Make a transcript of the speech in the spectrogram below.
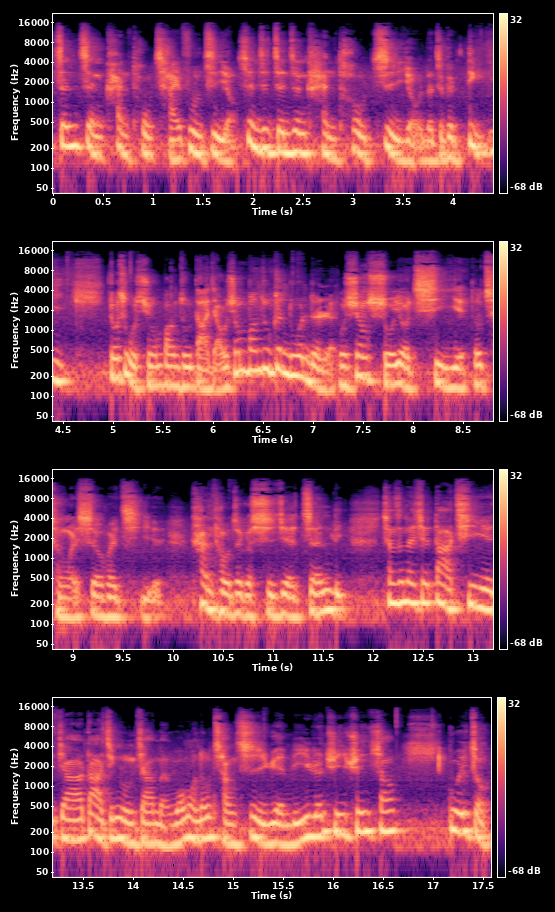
真正看透财富自由，甚至真正看透自由的这个定义，都是我希望帮助大家。我希望帮助更多的人，我希望所有企业都成为社会企业，看透这个世界真理。像是那些大企业家、大金融家们，往往都尝试远离人群喧嚣，过一种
